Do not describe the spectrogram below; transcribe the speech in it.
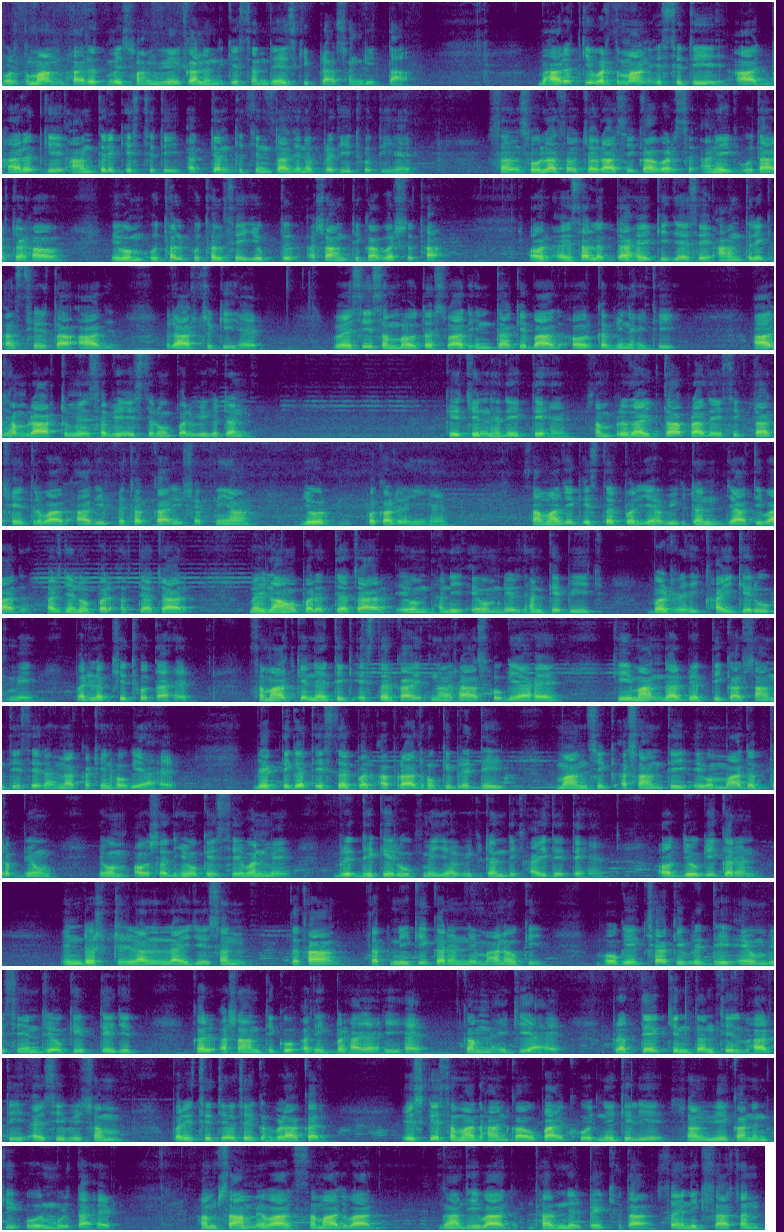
वर्तमान भारत में स्वामी विवेकानंद के संदेश की प्रासंगिकता। भारत की वर्तमान स्थिति आज भारत की आंतरिक स्थिति अत्यंत चिंताजनक प्रतीत होती है। सन सोलह का वर्ष अनेक उतार चढ़ाव एवं उथल पुथल से युक्त अशांति का वर्ष था। और ऐसा लगता है कि जैसे आंतरिक अस्थिरता आज राष्ट्र की है। वैसी संभवतः स्वाधीनता के बाद और कभी नहीं थी। आज हम राष्ट्र में सभी स्तरों पर विघटन के चिन्ह देखते हैं। सांप्रदायिकता, प्रादेशिकता, क्षेत्रवाद आदि पृथककारी शक्तियाँ ज़ोर पकड़ रही हैं। सामाजिक स्तर पर यह विघटन जातिवाद, हरिजनों पर अत्याचार, महिलाओं पर अत्याचार एवं धनी एवं निर्धन के बीच बढ़ रही खाई के रूप में परिलक्षित होता है। समाज के नैतिक स्तर का इतना ह्रास हो गया है कि ईमानदार व्यक्ति का शांति से रहना कठिन हो गया है। व्यक्तिगत स्तर पर अपराधों की वृद्धि, मानसिक अशांति एवं मादक द्रव्यों एवं औषधियों के सेवन में वृद्धि के रूप में यह विघटन दिखाई देते हैं। औद्योगिकरण इंडस्ट्रियलाइजेशन तथा तकनीकीकरण ने मानव की भोगेच्छा की वृद्धि एवं विषेंद्रियों की उत्तेजित कर अशांति को अधिक बढ़ाया ही है, कम नहीं किया है। प्रत्येक चिंतनशील भारतीय ऐसी विषम परिस्थितियों से घबरा कर इसके समाधान का उपाय खोजने के लिए स्वामी विवेकानंद की ओर मुड़ता है। हम साम्यवाद, समाजवाद, गांधीवाद, धर्मनिरपेक्षता, सैनिक शासन,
